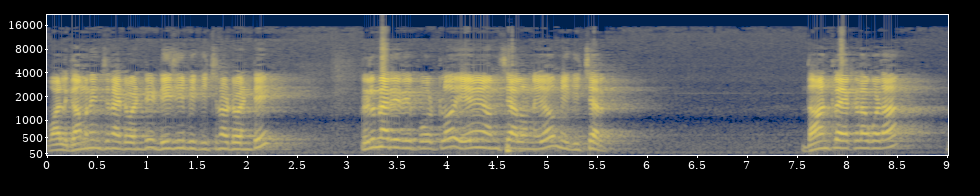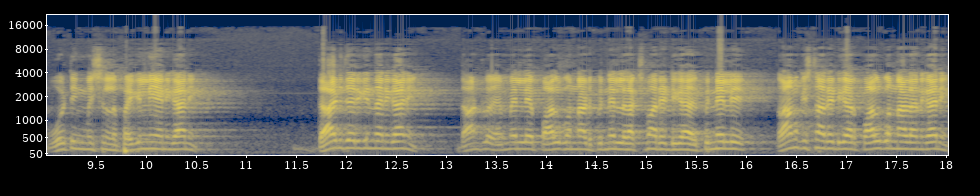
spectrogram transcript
వాళ్ళు గమనించినటువంటి డీజీపీకి ఇచ్చినటువంటి ప్రిలిమినరీ రిపోర్ట్లో ఏమేమి అంశాలు ఉన్నాయో మీకు ఇచ్చారు దాంట్లో ఎక్కడ కూడా ఓటింగ్ మిషన్లు పగిలినాయని కానీ దాడి జరిగిందని కానీ దాంట్లో ఎమ్మెల్యే పాల్గొన్నాడు పిన్నెల్లి లక్ష్మారెడ్డి గారు పిన్నెల్లి రామకృష్ణారెడ్డి గారు పాల్గొన్నాడని కానీ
